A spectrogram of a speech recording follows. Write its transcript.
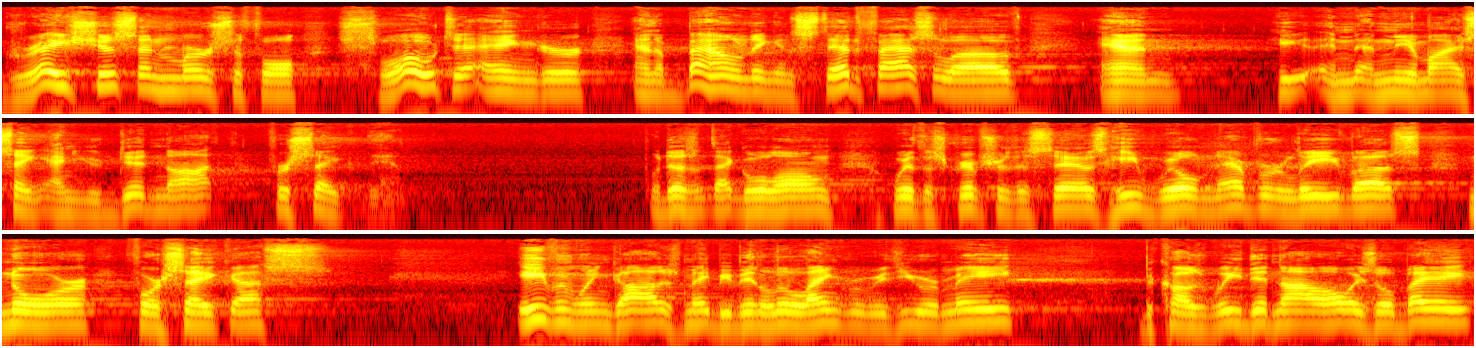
gracious and merciful, slow to anger, and abounding in steadfast love. And, he, and, and Nehemiah is saying, And you did not forsake them. Well, doesn't that go along with the scripture that says, He will never leave us nor forsake us? Even when God has maybe been a little angry with you or me because we did not always obey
